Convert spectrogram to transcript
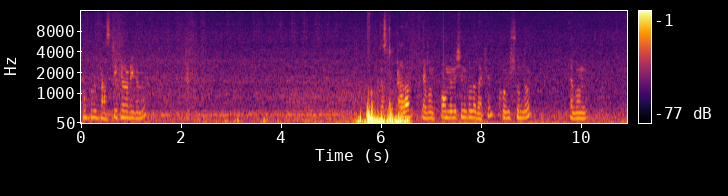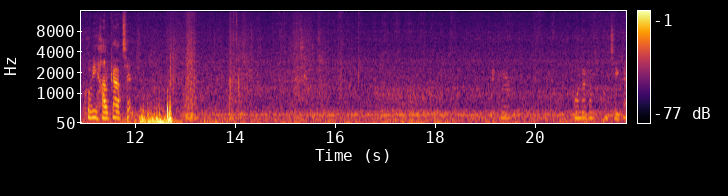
সম্পূর্ণ ডাস্টি কালার এগুলো জাস্ট কালার এবং কম্বিনেশনগুলো দেখেন, খুবই সুন্দর এবং খুবই হালকা আছে। ওনাটা হচ্ছে এটা?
